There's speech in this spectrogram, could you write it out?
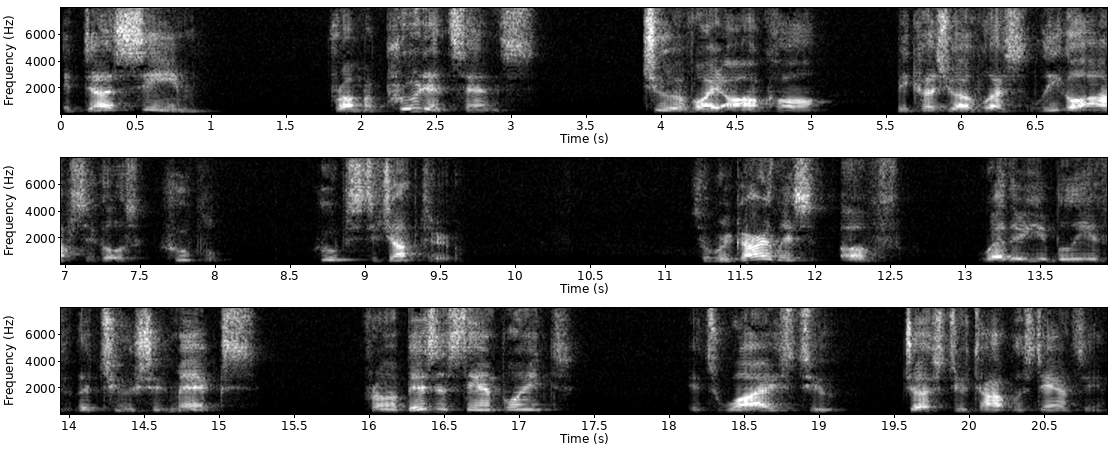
it does seem from a prudent sense to avoid alcohol because you have less legal obstacles, hoop, hoops to jump through. So, regardless of whether you believe the two should mix, from a business standpoint, it's wise to just do topless dancing.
